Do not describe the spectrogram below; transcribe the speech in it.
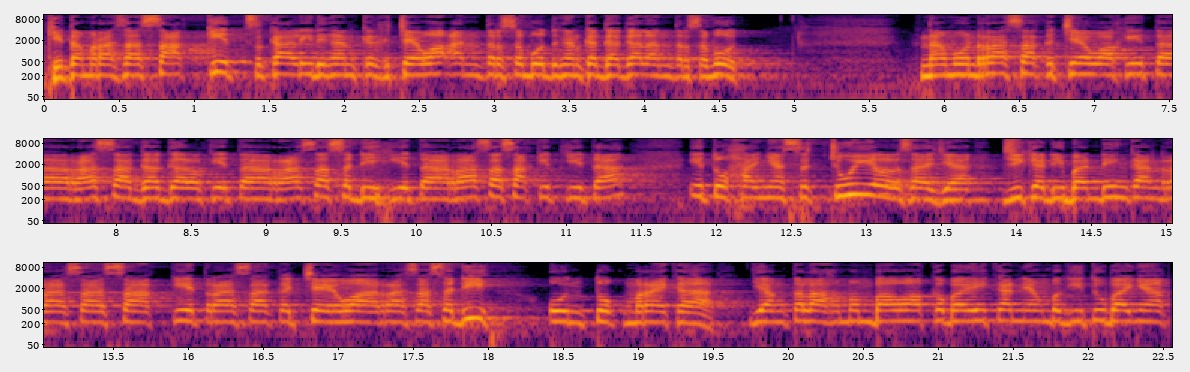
Kita merasa sakit sekali dengan kekecewaan tersebut dengan kegagalan tersebut. Namun rasa kecewa kita, rasa gagal kita, rasa sedih kita, rasa sakit kita itu hanya secuil saja jika dibandingkan rasa sakit, rasa kecewa, rasa sedih untuk mereka yang telah membawa kebaikan yang begitu banyak,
